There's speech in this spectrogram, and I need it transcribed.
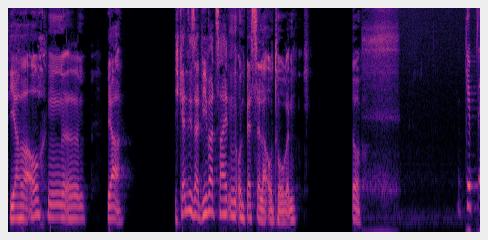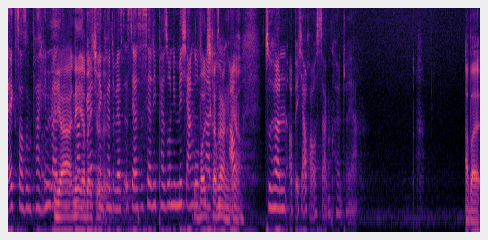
die aber auch ein, ähm, ja, ich kenne sie seit Viva-Zeiten und Bestseller-Autorin. So. Gibt extra so ein paar Hinweise, Ja, damit nee, man aber ich, äh, könnte, wer es ist. Ja, es ist ja die Person, die mich angerufen Wollte ich hat, um sagen, auch ja. zu hören, ob ich auch aussagen könnte, ja. Aber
